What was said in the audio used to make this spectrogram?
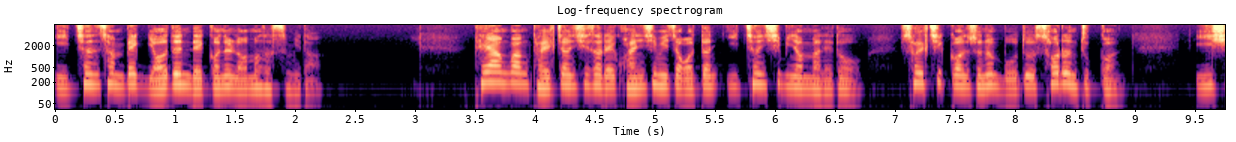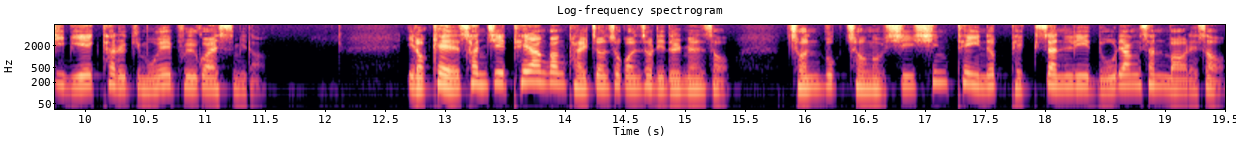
2,384건을 넘어섰습니다. 태양광 발전 시설에 관심이 적었던 2012년만 해도 설치 건수는 모두 32건, 22헥타르 규모에 불과했습니다. 이렇게 산지 태양광 발전소 건설이 늘면서 전북 정읍시 신태인읍 백산리 노량산 마을에서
